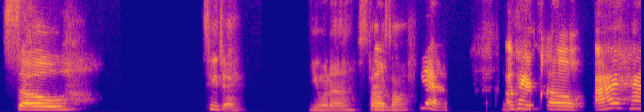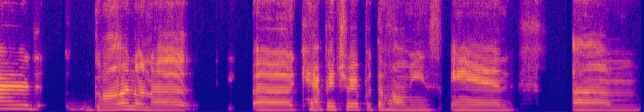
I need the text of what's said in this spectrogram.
so tj you want to start us off yeah Okay, so I had gone on a, a camping trip with the homies, and um,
